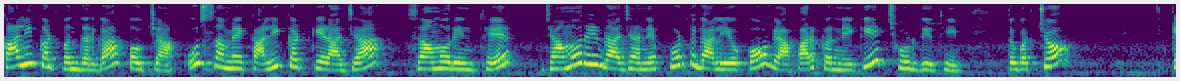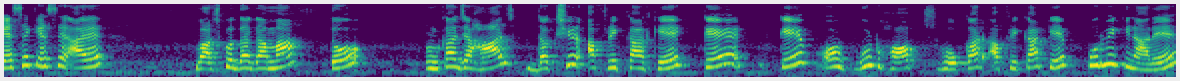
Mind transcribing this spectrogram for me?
कालीकट बंदरगाह पहुँचा। उस समय कालीकट के राजा जामोरिन थे। जामोरिन राजा ने पुर्तगालियों को व्यापार करने की छूट दी थी। तो बच्चों, कैसे कैसे आए वास्को द गामा? तो उनका जहाज़ दक्षिण अफ्रीका के के केप ऑफ़ गुड हॉप्स होकर अफ्रीका के पूर्वी किनारे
